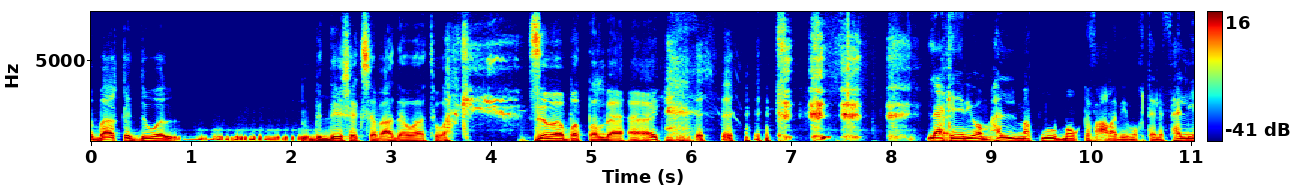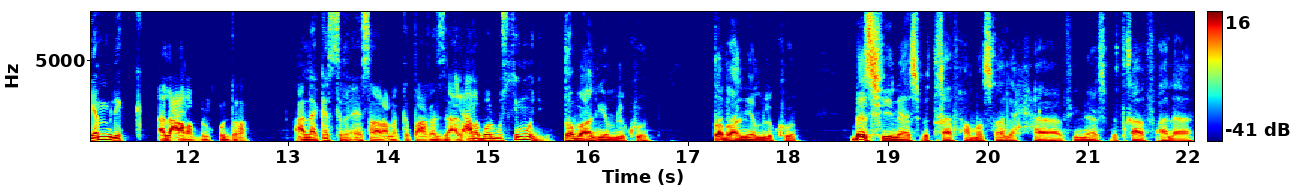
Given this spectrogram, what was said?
باقي الدول بديش اكسب عداوات واحكي زمان بطلناها لكن اليوم هل مطلوب موقف عربي مختلف؟ هل يملك العرب القدرة على كسر الحصار على قطاع غزة؟ العرب والمسلمون اليوم. طبعا يملكون. طبعا يملكون. بس في ناس بتخاف على مصالحها في ناس بتخاف على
